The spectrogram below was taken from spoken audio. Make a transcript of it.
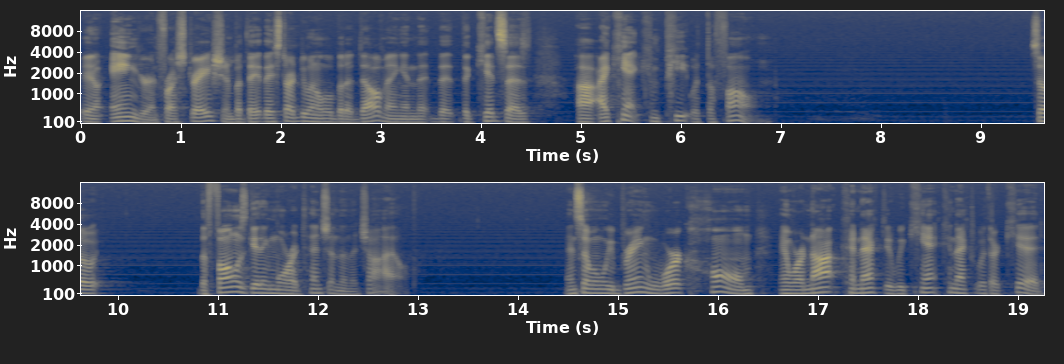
you know, anger and frustration, but they, they started doing a little bit of delving, and the, the, the kid says, uh, I can't compete with the phone. So the phone was getting more attention than the child. And so when we bring work home and we're not connected, we can't connect with our kid.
